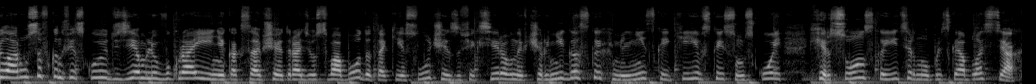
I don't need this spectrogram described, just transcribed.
белорусов конфискуют землю в Украине. Как сообщает Радио Свобода, такие случаи зафиксированы в Черниговской, Хмельницкой, Киевской, Сумской, Херсонской и Тернопольской областях.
